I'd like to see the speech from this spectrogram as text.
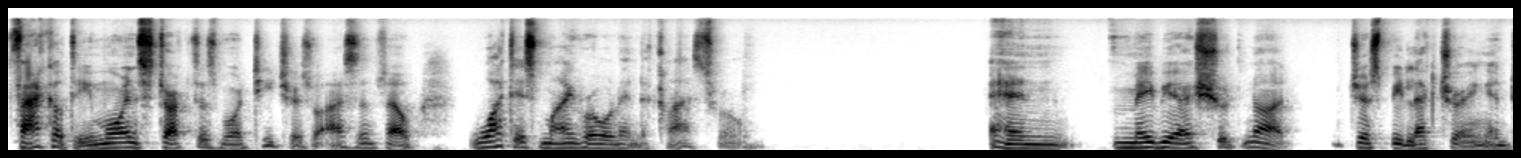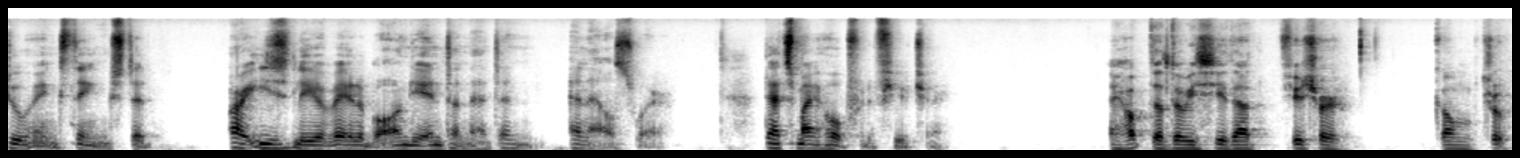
faculty, more instructors, more teachers will ask themselves, what is my role in the classroom? And maybe I should not just be lecturing and doing things that are easily available on the internet and, and elsewhere. That's my hope for the future. I hope that we see that future come true.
